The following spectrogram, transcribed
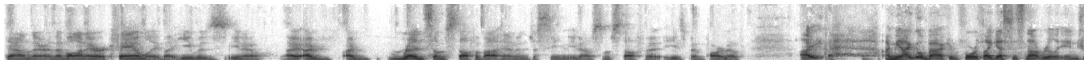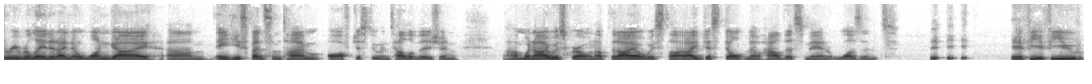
down there in the Von Erich family, but he was, you know, I, have I've read some stuff about him and just seen, you know, some stuff that he's been part of. I, I mean, I go back and forth. I guess it's not really injury related. I know one guy, um, he spent some time off just doing television um, when I was growing up. That I always thought I just don't know how this man wasn't. If you, if you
